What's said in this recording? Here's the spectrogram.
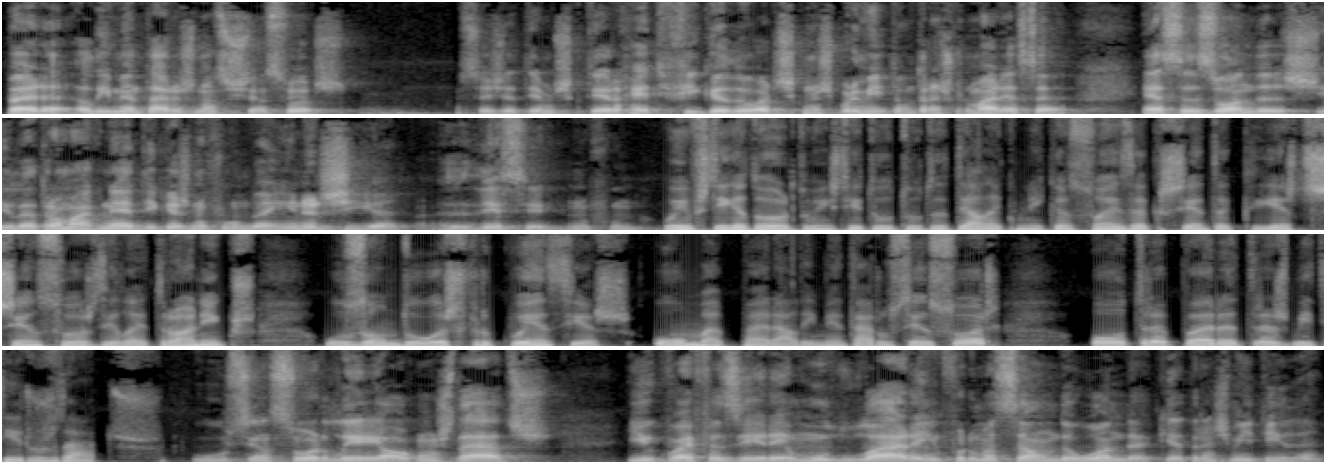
para alimentar os nossos sensores. Ou seja, temos que ter retificadores que nos permitam transformar essa, essas ondas eletromagnéticas, no fundo, em energia DC, no fundo. O investigador do Instituto de Telecomunicações acrescenta que estes sensores eletrónicos usam duas frequências, uma para alimentar o sensor, outra para transmitir os dados. O sensor lê alguns dados e o que vai fazer é modular a informação da onda que é transmitida, ou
